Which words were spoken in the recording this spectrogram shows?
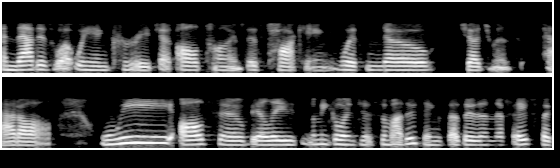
And that is what we encourage at all times is talking with no judgments at all. We also, Billy, let me go into some other things other than the Facebook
